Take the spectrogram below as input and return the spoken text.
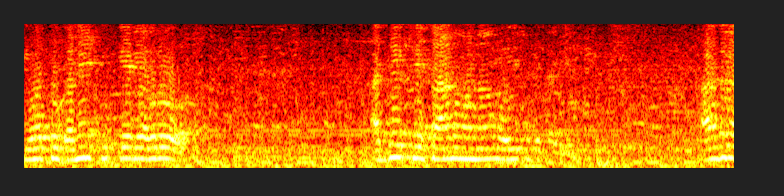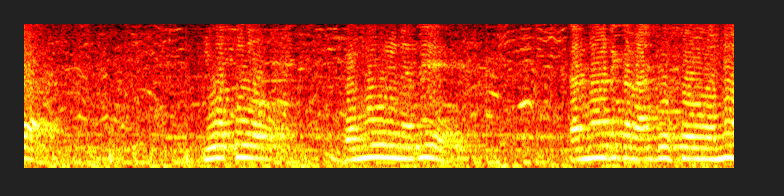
ಇವತ್ತು ಗಣೇಶ್ ಹುಕ್ಕೇರಿ ಅವರು ಅಧ್ಯಕ್ಷ ಸ್ಥಾನವನ್ನು ವಹಿಸಬೇಕಾಗಿದೆ ಆದರೆ ಇವತ್ತು ಬೆಂಗಳೂರಿನಲ್ಲಿ ಕರ್ನಾಟಕ ರಾಜ್ಯೋತ್ಸವವನ್ನು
